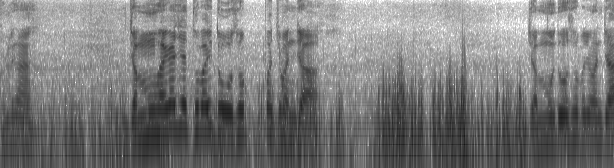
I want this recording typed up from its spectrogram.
ਖੁੱਲੀਆਂ ਜੰਮੂ ਹੈਗਾ ਜੀ ਇੱਥੋਂ ਬਾਈ 255 ਜੰਮੂ 255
